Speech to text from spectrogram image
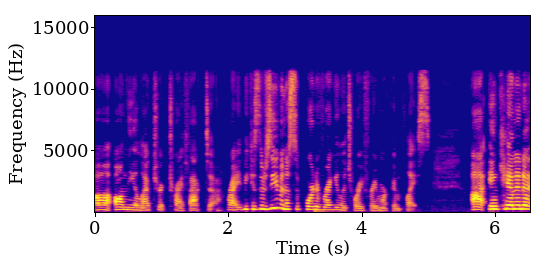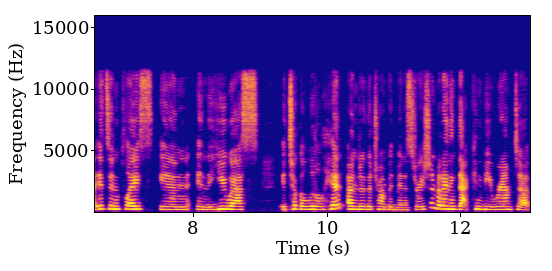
uh, on the electric trifecta, right? Because there's even a supportive regulatory framework in place. Uh, in Canada, it's in place. In, in the US, it took a little hit under the Trump administration, but I think that can be ramped up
